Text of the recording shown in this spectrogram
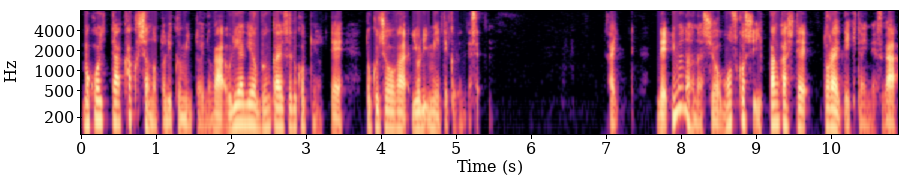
まあ、こういった各社の取り組みというのが売り上げを分解することによって特徴がより見えてくるんです。はい。で、今の話をもう少し一般化して捉えていきたいんですが、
